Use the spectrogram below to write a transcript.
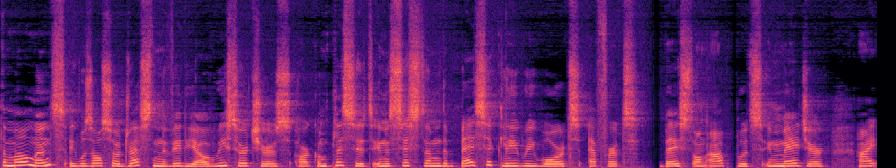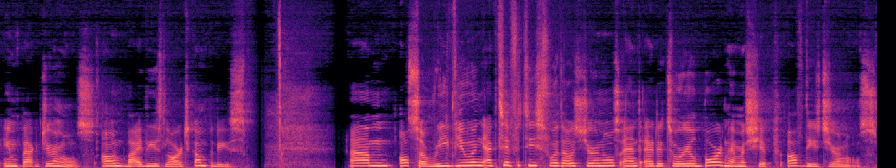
the moment, it was also addressed in the video, researchers are complicit in a system that basically rewards effort based on outputs in major high impact journals owned by these large companies. Um, also, reviewing activities for those journals and editorial board membership of these journals.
